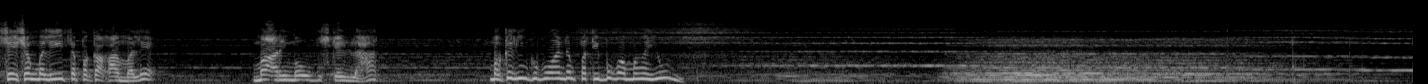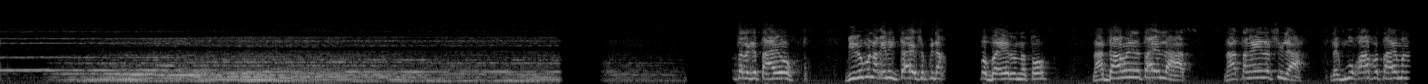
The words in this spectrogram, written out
Sa isang maliit na pagkakamali, maaring maubos kayong lahat. Magaling gumawa ng patibong ang mga yun. talaga tayo. Biro mo nakinig tayo sa pinakababaero na to. Nadamay na tayo lahat. Natangay na sila. Nagmukha pa tayo mga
